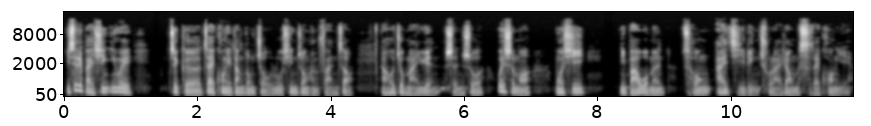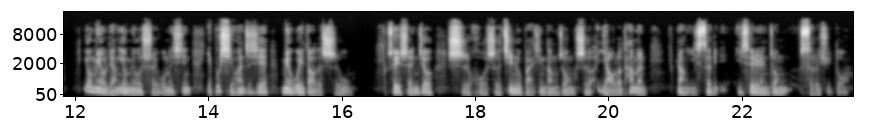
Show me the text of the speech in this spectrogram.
以色列百姓因为这个在旷野当中走路，心中很烦躁，然后就埋怨神说：“为什么摩西你把我们从埃及领出来，让我们死在旷野，又没有粮又没有水，我们心也不喜欢这些没有味道的食物。”所以神就使火蛇进入百姓当中，蛇咬了他们，让以色列以色列人中死了许多。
